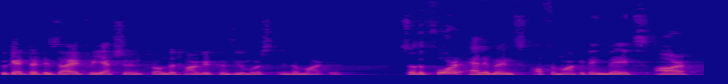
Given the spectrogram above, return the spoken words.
to get the desired reaction from the target consumers in the market. So the four elements of the marketing mix are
